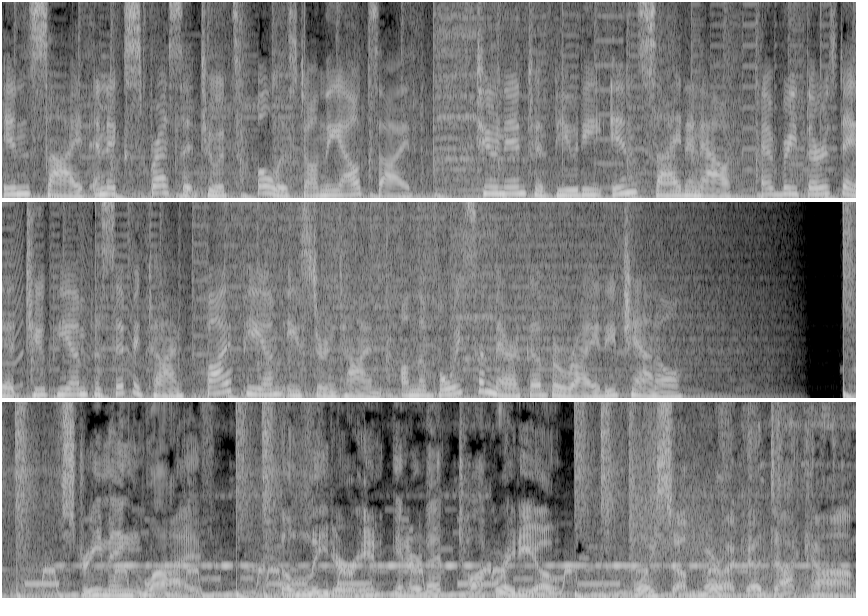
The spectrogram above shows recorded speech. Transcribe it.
inside and express it to its fullest on the outside. Tune in to Beauty Inside and Out every Thursday at 2 p.m. Pacific Time, 5 p.m. Eastern Time on the Voice America Variety Channel. Streaming live. The leader in internet talk radio. VoiceAmerica.com.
